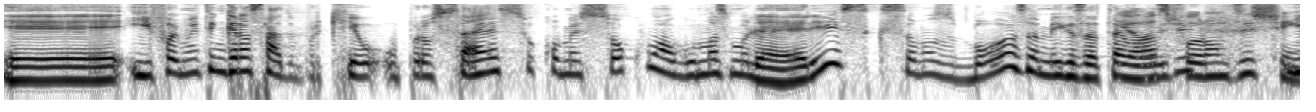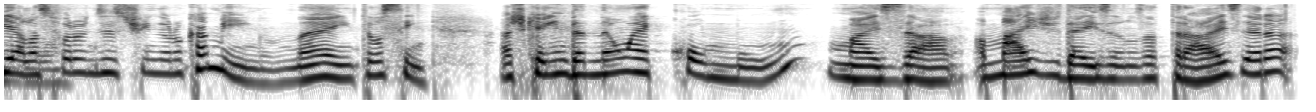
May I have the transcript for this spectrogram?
É, e foi muito engraçado, porque o, processo começou com algumas mulheres, que somos boas amigas até e hoje. E elas foram desistindo. E elas foram desistindo no caminho, né? Então, assim, acho que ainda não é comum, mas há, há mais de 10 anos atrás era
